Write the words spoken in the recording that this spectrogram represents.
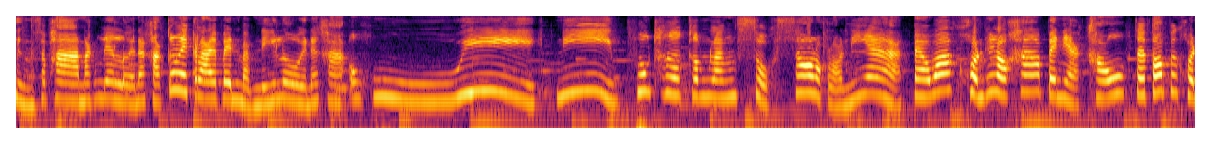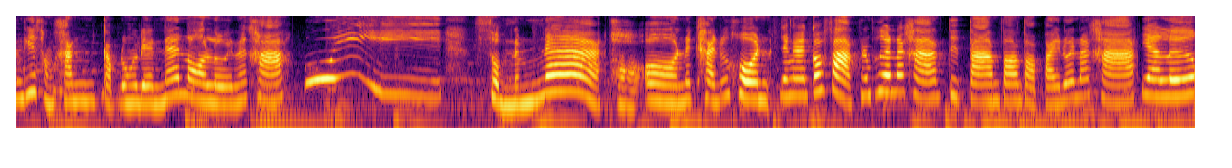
ถึงสภานักเรียนเลยนะคะ ก็เลยกลายเป็นแบบนี้เลยนะคะโอ้โห นี่พวกเธอกำลังโศกเศร้าหรอกเหรอเนี่ย แปลว่าคนที่เราฆ่าไปเนี่ยเขาจะต้องเป็นคนที่สำคัญกับโรงเรียนแน่นอนเลยนะคะ อุ้ยสมน้ำหน้าผออนะคะทุกคน ยังไงก็ฝากเพื่อนๆนะคะ ติดตามตอนต่อไปด้วยนะคะ อย่าลืม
